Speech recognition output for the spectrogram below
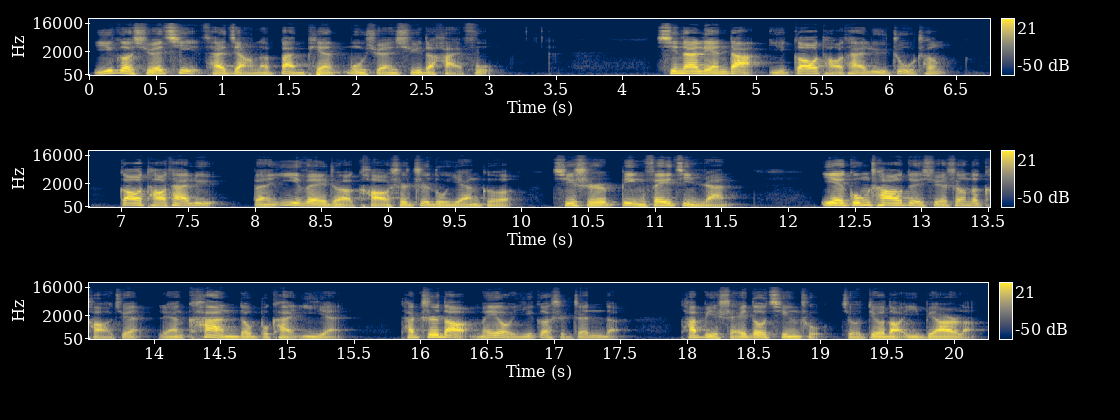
一个学期才讲了半篇穆玄虚的《海赋》。西南联大以高淘汰率著称，高淘汰率本意味着考试制度严格。其实并非尽然，叶公超对学生的考卷连看都不看一眼，他知道没有一个是真的，他比谁都清楚，就丢到一边了。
